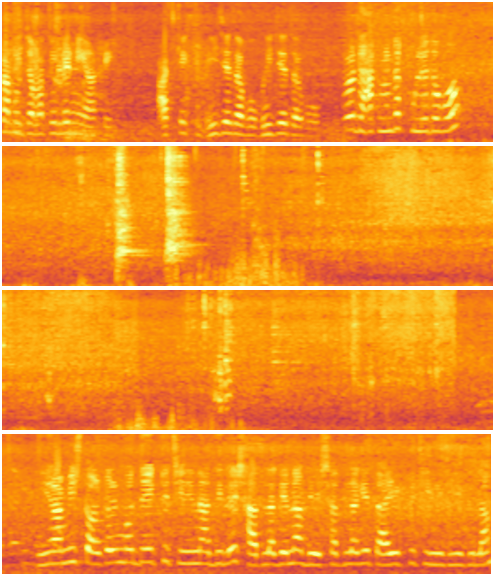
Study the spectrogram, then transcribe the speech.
কাপড় জামা তুলে নিয়ে আসি। আজকে একটু ভিজে যাব ভিজে যাব। এবার ঢাকনাটা খুলে দেবো। নিরামিষ তরকারির মধ্যে একটু চিনি না দিলে স্বাদ লাগে না বেশ স্বাদ লাগে তাই একটু চিনি দিয়ে দিলাম।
